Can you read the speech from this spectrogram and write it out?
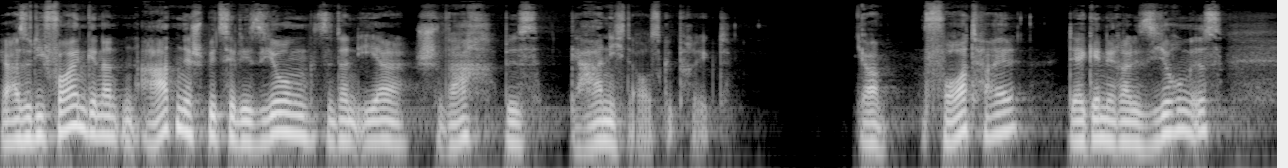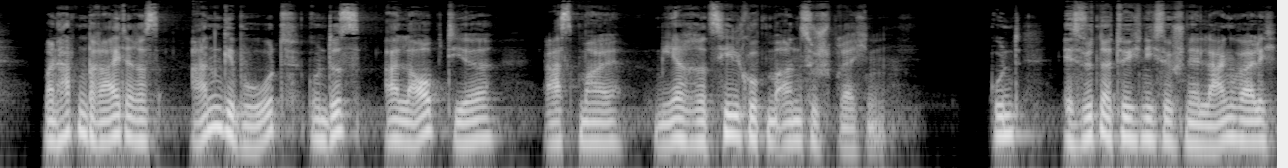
Ja, also die vorhin genannten Arten der Spezialisierung sind dann eher schwach bis gar nicht ausgeprägt. Ja, Vorteil der Generalisierung ist, man hat ein breiteres Angebot und das erlaubt dir erstmal mehrere Zielgruppen anzusprechen. Und es wird natürlich nicht so schnell langweilig,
